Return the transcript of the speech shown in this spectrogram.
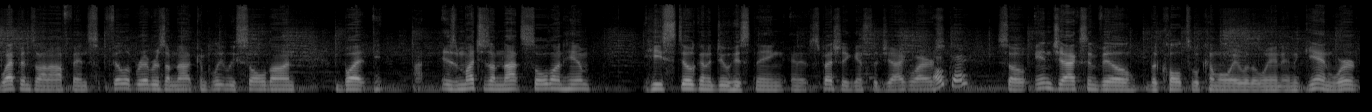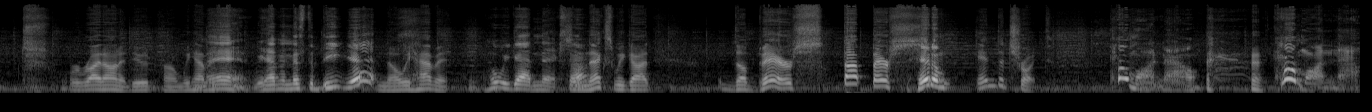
weapons on offense. Philip Rivers, I'm not completely sold on, but as much as I'm not sold on him, he's still going to do his thing, and especially against the Jaguars. Okay. So in Jacksonville, the Colts will come away with a win, and again, we're we're right on it, dude. Um, we haven't. Man, we haven't missed a beat yet. No, we haven't. Who we got next? So huh? next we got the Bears. The Bears Hit them. in Detroit. Come on now. Come on now.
